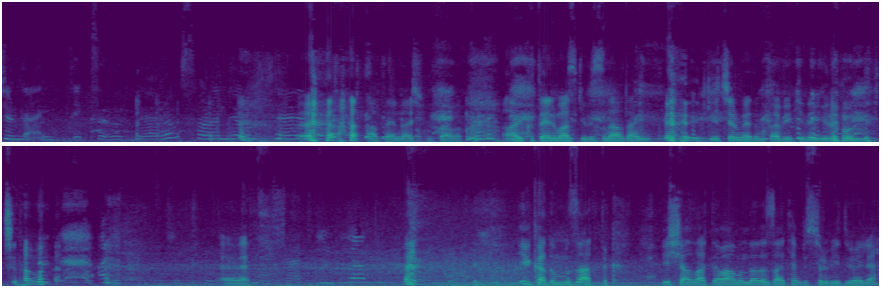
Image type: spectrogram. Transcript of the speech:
Şuradan gideceksiniz diyorum. Sonra diyorum şöyle. Aferin aşkım tamam. Aykut Elmas gibi sınavdan geçirmedim tabii ki de gülüm bunun için ama. Ay. Evet. İlk adımımızı attık. İnşallah devamında da zaten bir sürü videoyla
